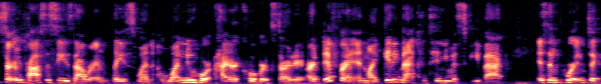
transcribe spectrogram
certain processes that were in place when one new hire cohort started are different and like getting that continuous feedback is important to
